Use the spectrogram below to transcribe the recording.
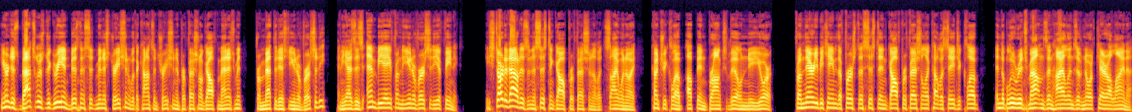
He earned his bachelor's degree in business administration with a concentration in professional golf management from Methodist University, and he has his MBA from the University of Phoenix. He started out as an assistant golf professional at Siwanoy Country Club up in Bronxville, New York. From there, he became the first assistant golf professional at Cullasaja Club in the Blue Ridge Mountains and Highlands of North Carolina.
